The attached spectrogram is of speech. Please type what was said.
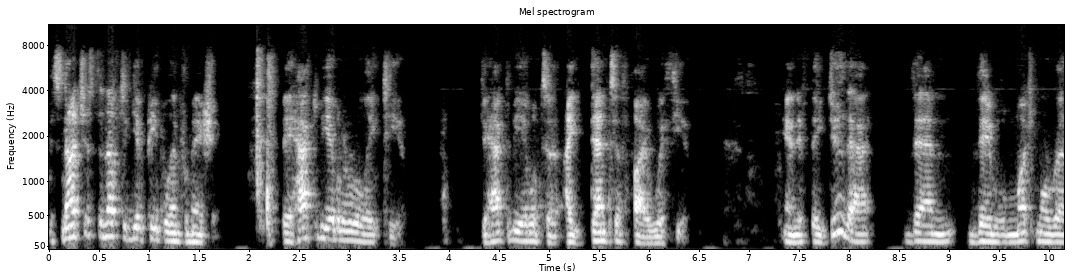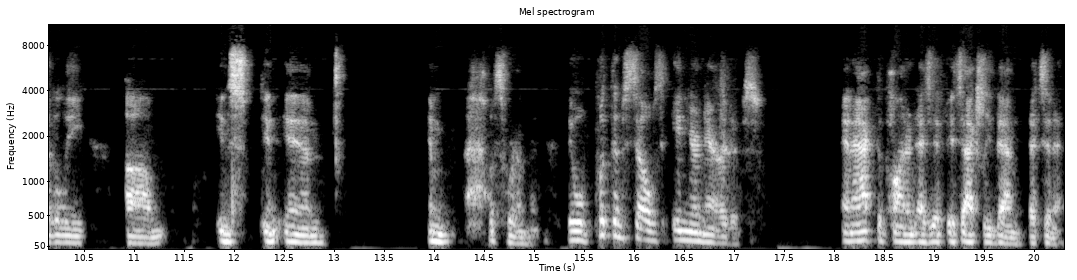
It's not just enough to give people information. They have to be able to relate to you. They have to be able to identify with you. And if they do that, then they will much more readily um, in, in, in, in what's the word They will put themselves in your narratives and act upon it as if it's actually them that's in it.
